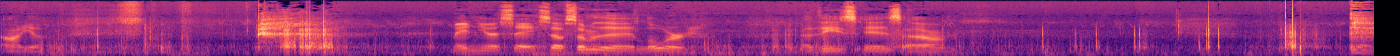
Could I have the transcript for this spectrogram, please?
Audio. Made in USA. So some of the lore of these is um, the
